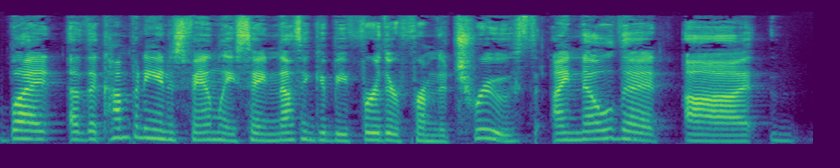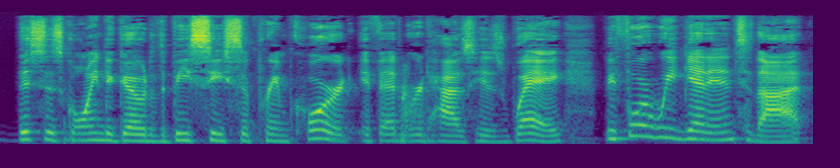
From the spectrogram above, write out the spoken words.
But uh, the company and his family say nothing could be further from the truth. I know that uh, this is going to go to the BC Supreme Court if Edward has his way. Before we get into that,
